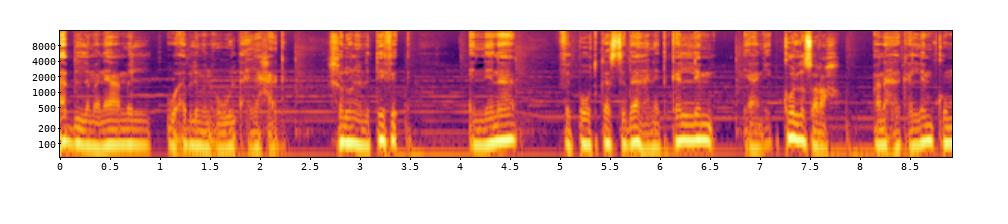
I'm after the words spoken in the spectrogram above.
قبل ما نعمل وقبل ما نقول أي حاجة. خلونا نتفق إننا في البودكاست ده هنتكلم يعني بكل صراحة. أنا هكلمكم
